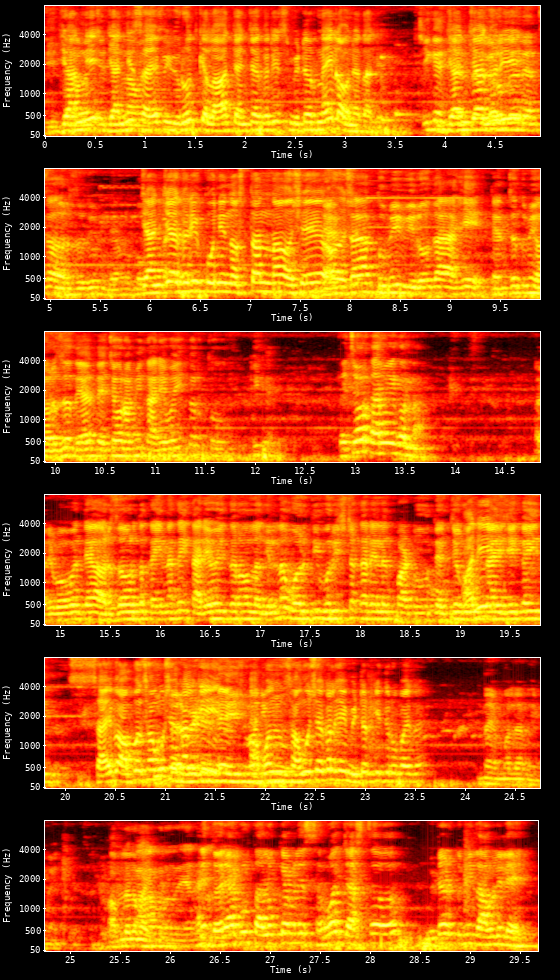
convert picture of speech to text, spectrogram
जिथे ज्यांनी लावायचे तिथे ज्यांनी साहेब लावायचे. विरोध केला त्यांच्या घरीच मीटर नाही लावण्यात आले ठीक आहे ज्यांच्या घरी त्यांचा अर्ज देऊन द्या मग ज्यांच्या घरी कोणी नसताना असे ज्यांचा तुम्ही विरोध आहे त्यांचा तुम्ही अर्ज द्या त्याच्यावर आम्ही कार्यवाही करतो त्याच्यावर कारवाई करणार. अरे बाबा त्या अर्जावर तर काही ना काही कार्यवाही करावं लागेल ना. वरती वरिष्ठ कार्यालयात पाठवू त्यांच्याकडून आणि- काय जे काही साहेब आपण सांगू उत्तर शकाल भेटेल त्या की हिशोबाने आपण घेऊ. सांगू शकाल हे मीटर किती रुपयाचं आहे? नाही मला नाही माहिती याचं. आपल्याला माहिती नाही. आणि दर्यापूर तालुक्यामध्ये सर्वात जास्त मीटर तुम्ही लावलेले आहेत.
